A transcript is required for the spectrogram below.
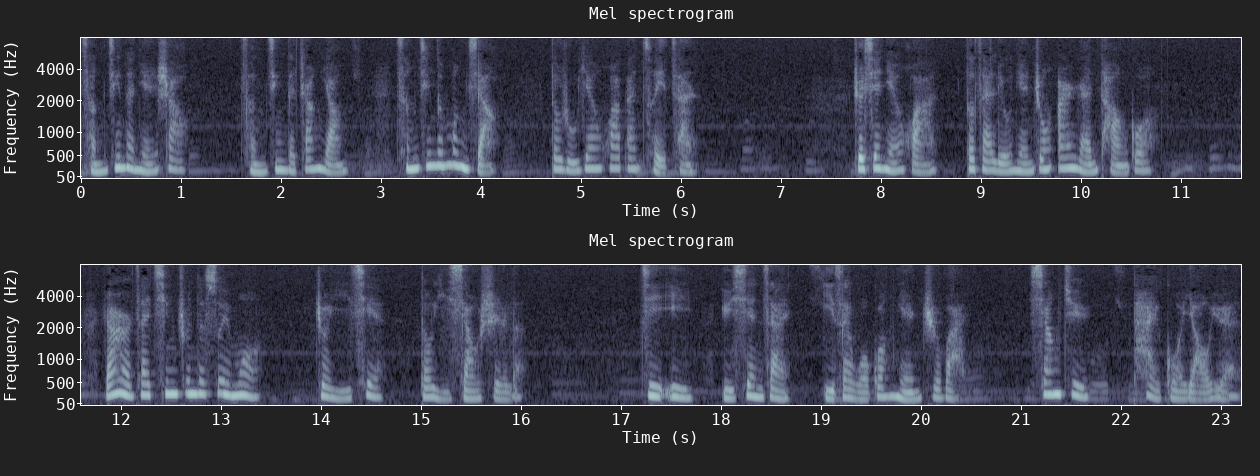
曾经的年少，曾经的张扬，曾经的梦想，都如烟花般璀璨。这些年华都在流年中安然淌过。然而，在青春的岁末，这一切都已消失了。记忆与现在已在我光年之外，相距太过遥远。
